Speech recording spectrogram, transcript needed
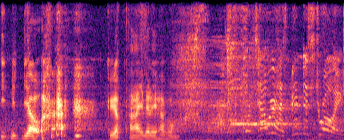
อ้ยอีกนิดเดียว เกือบตายไปเลยครับผม Your tower has been destroyed.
